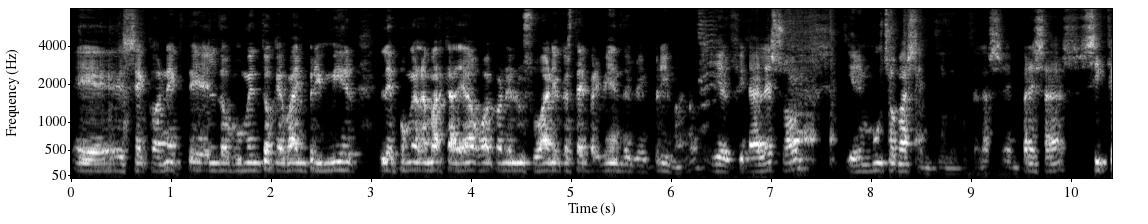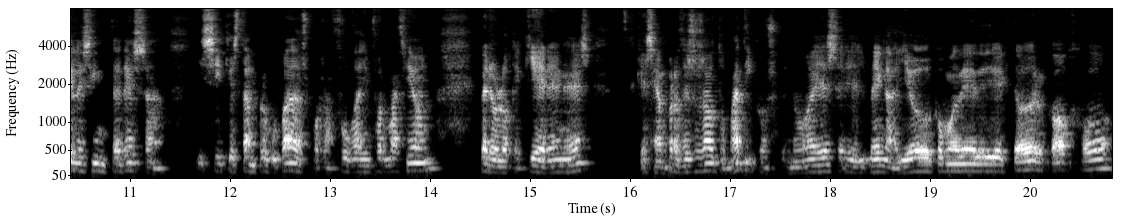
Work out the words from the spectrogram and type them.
eh, se conecte el documento que va a imprimir, le ponga la marca de agua con el usuario que está imprimiendo y lo imprima, ¿no? Y al final eso tiene mucho más sentido, porque las empresas sí que les interesa y sí que están preocupadas por la fuga de información, pero lo que quieren es que sean procesos automáticos, que no es el, venga, yo como de, director cojo,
